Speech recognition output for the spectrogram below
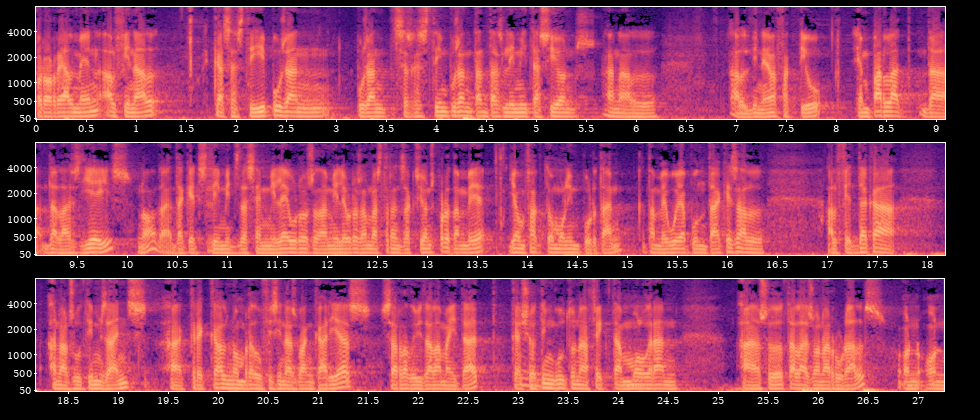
però realment, al final, que s'estigui posant, posant, s'estiguin posant tantes limitacions en el, el diner efectiu, hem parlat de, de les lleis, no? d'aquests límits de 100.000 euros o de 1.000 euros amb les transaccions, però també hi ha un factor molt important que també vull apuntar, que és el, el fet de que en els últims anys eh, crec que el nombre d'oficines bancàries s'ha reduït a la meitat, que això ha tingut un efecte molt gran eh, sobretot a les zones rurals, on, on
